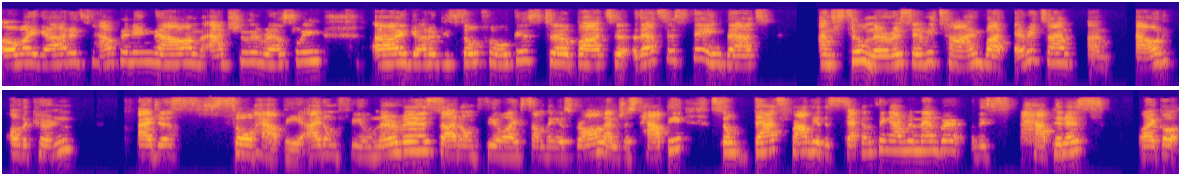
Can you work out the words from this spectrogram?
oh my God, it's happening now. I'm actually wrestling. I gotta be so focused. Uh, but uh, that's the thing that I'm still nervous every time, but every time I'm out of the curtain, I just so happy. I don't feel nervous. I don't feel like something is wrong. I'm just happy. So that's probably the second thing I remember this happiness. Like, uh,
